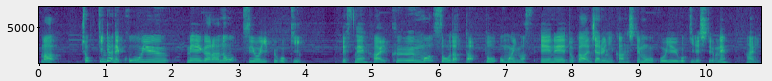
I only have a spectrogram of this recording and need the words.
まあ、直近ではね、こういう銘柄の強い動きですね。はい。空運もそうだったと思います。ANA とか JAL に関してもこういう動きでしたよね。はい。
